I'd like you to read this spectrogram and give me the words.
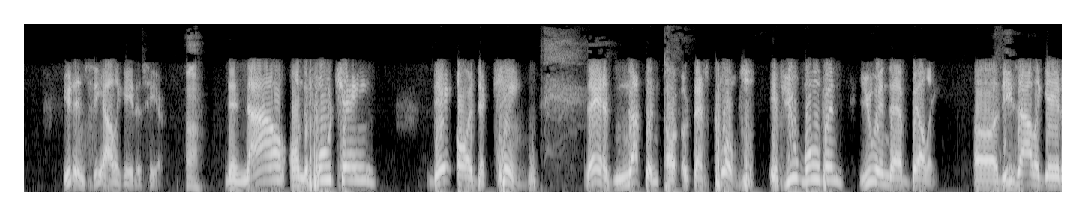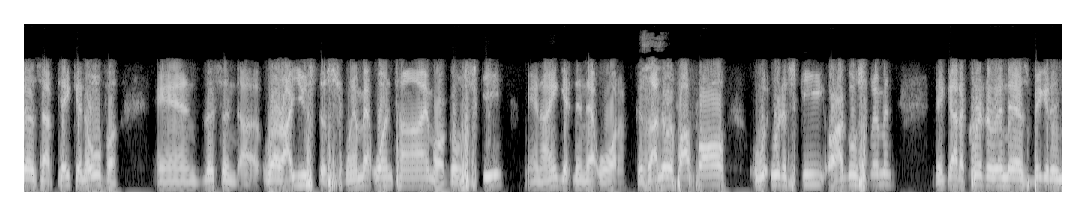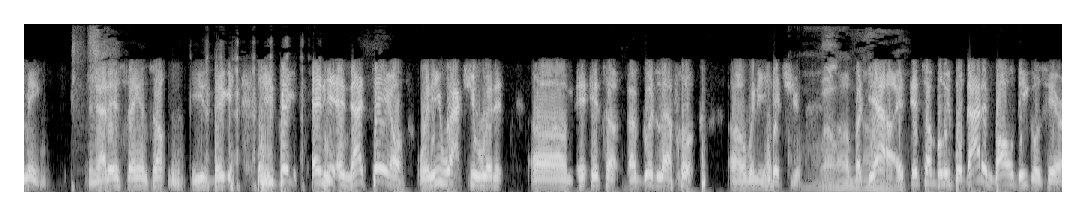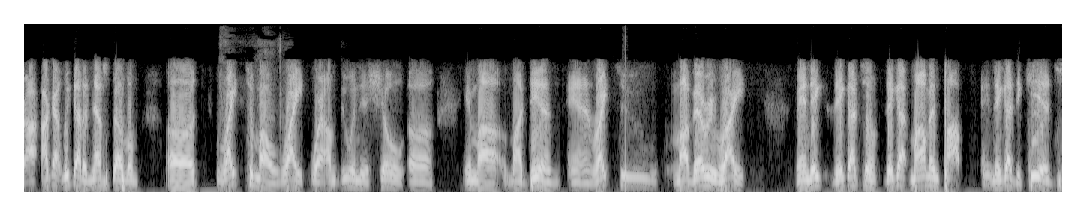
You didn't see alligators here. Huh. Then now on the food chain, they are the king. There's nothing uh, that's close. If you moving, you in their belly. Uh, these alligators have taken over. And listen, uh, where I used to swim at one time or go ski, man, I ain't getting in that water because I know if I fall with, with a ski or I go swimming, they got a critter in there that's bigger than me. And that is saying something. He's big. He's big, and he and that tail when he whacks you with it, um, it, it's a, a good left hook uh, when he hits you. Well, Uh, but yeah, it, it's unbelievable. That and bald eagles here. I, I got we got a nest of them uh, right to my right where I'm doing this show uh, in my my den, and right to my very right, man, they they got some. They got mom and pop, and they got the kids,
